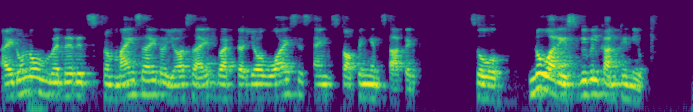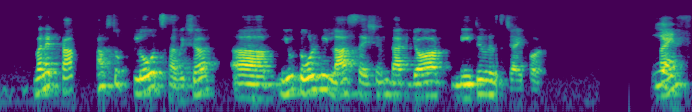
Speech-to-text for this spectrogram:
I don't know whether it's from my side or your side, but uh, your voice is kind of stopping and starting. So no worries, we will continue. When it comes to clothes, Havisha, uh, you told me last session that your native is Jaipur. Yes. Right?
